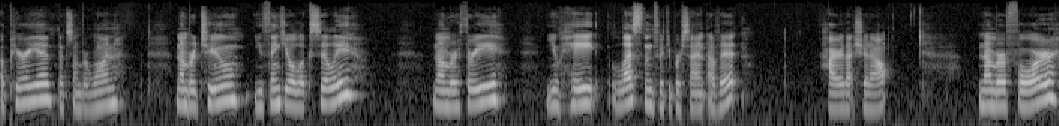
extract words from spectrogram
a period. That's number one. Number two, you think you'll look silly. Number three, you hate less than 50% of it. Hire that shit out. Number four,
